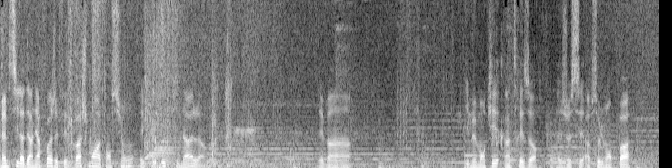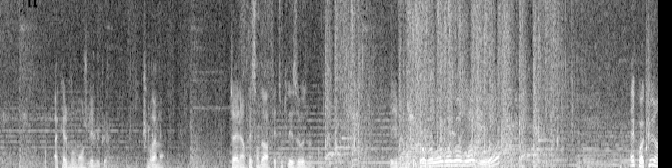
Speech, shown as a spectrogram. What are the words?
Même si la dernière fois j'ai fait vachement attention et que au final, eh ben, il me manquait un trésor. Et je sais absolument pas à quel moment je l'ai loupé. Vraiment. J'avais l'impression d'avoir fait toutes les zones. Et il me manquait... Eh quoique, hein,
